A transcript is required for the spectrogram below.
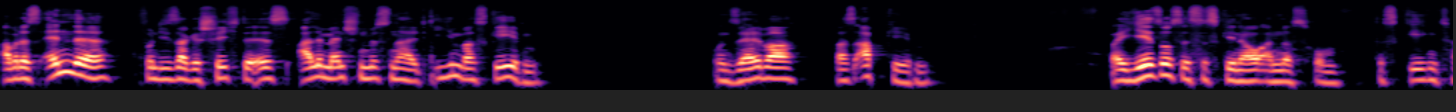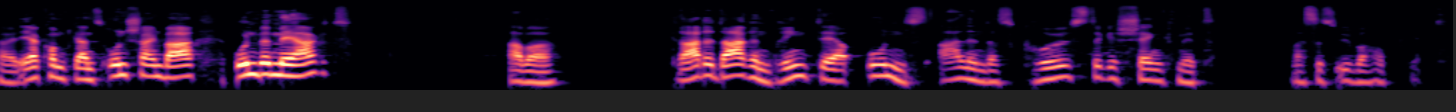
Aber das Ende von dieser Geschichte ist, alle Menschen müssen halt ihm was geben und selber was abgeben. Bei Jesus ist es genau andersrum. Das Gegenteil. Er kommt ganz unscheinbar, unbemerkt, aber gerade darin bringt er uns allen das größte Geschenk mit, was es überhaupt gibt.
